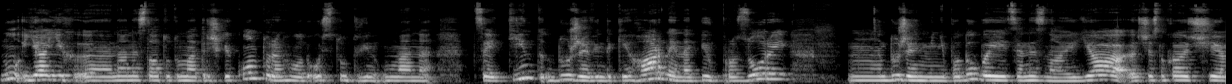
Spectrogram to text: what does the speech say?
Ну, я їх е, нанесла тут у мене трішки контурингу. Ось тут він у мене цей тінт. Дуже він такий гарний, напівпрозорий. Дуже він мені подобається. Не знаю. Я, е, чесно кажучи,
